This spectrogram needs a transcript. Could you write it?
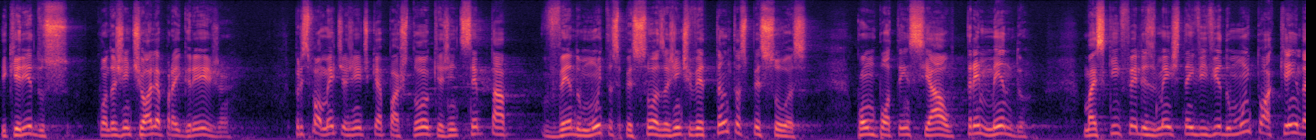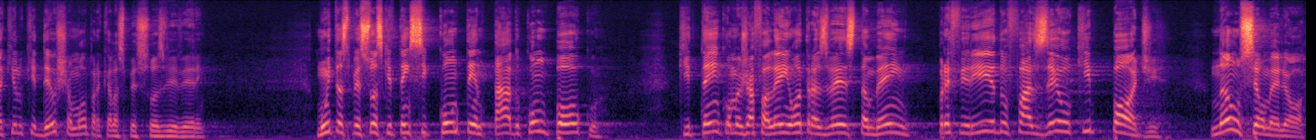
E queridos, quando a gente olha para a igreja, principalmente a gente que é pastor, que a gente sempre está vendo muitas pessoas, a gente vê tantas pessoas com um potencial tremendo, mas que infelizmente têm vivido muito aquém daquilo que Deus chamou para aquelas pessoas viverem. Muitas pessoas que têm se contentado com um pouco, que tem, como eu já falei em outras vezes também, preferido fazer o que pode, não o seu melhor.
